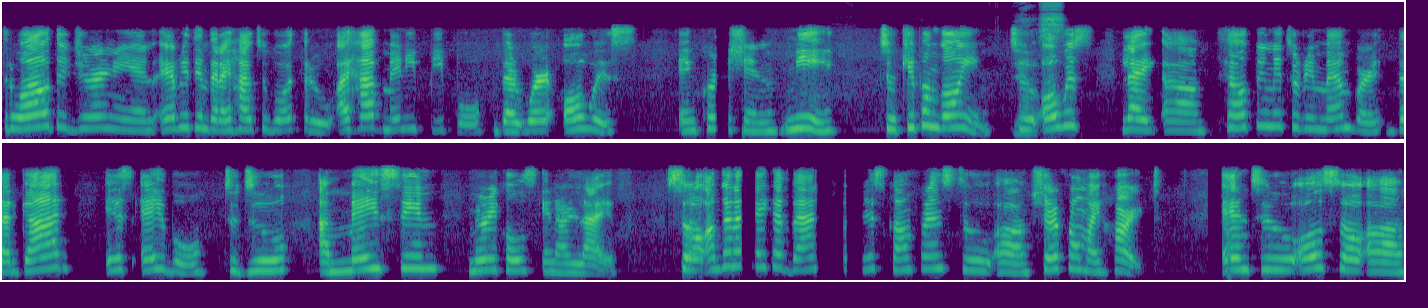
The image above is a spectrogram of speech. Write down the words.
throughout the journey and everything that I had to go through, I have many people that were always encouraging me to keep on going, to Yes. always like um, helping me to remember that God is able to do amazing miracles in our life. So I'm going to take advantage of this conference to uh, share from my heart and to also uh,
